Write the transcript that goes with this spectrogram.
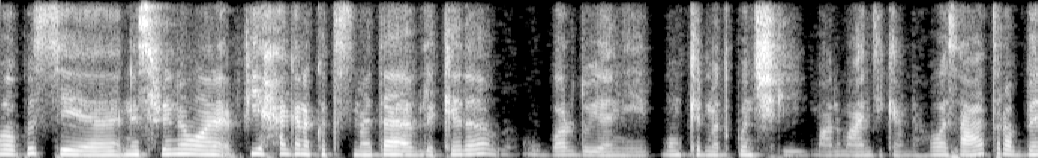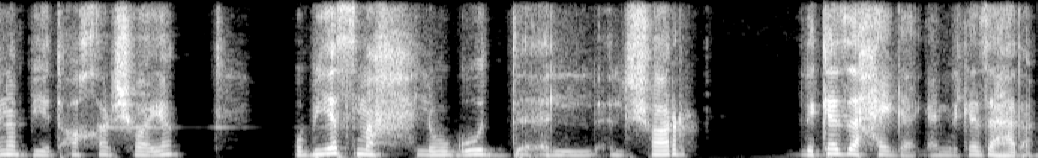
هو بصي يا نسرين هو في حاجة أنا كنت سمعتها قبل كده وبرضه يعني ممكن ما تكونش المعلومة عندي كاملة. هو ساعات ربنا بيتأخر شوية وبيسمح لوجود ال- الشر لكذا حاجة يعني لكذا هدف.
